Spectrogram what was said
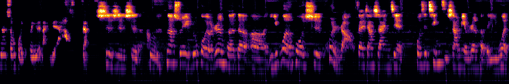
那生活也会越来越好。这样是是是，嗯。那所以如果有任何的呃疑问或是困扰，在僵尸案件。或是亲子上面有任何的疑问，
